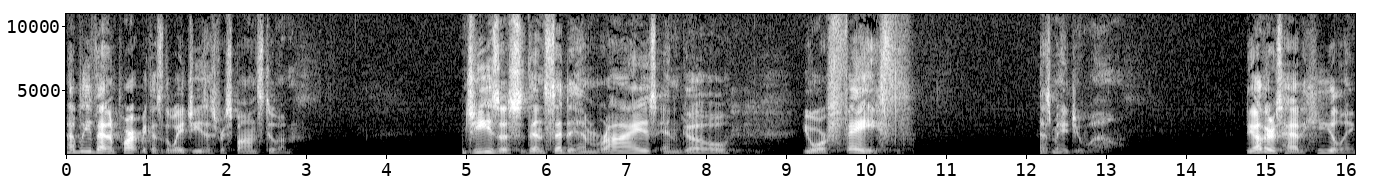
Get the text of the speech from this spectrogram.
I believe that in part because of the way Jesus responds to him. Jesus then said to him, Rise and go, your faith has made you well. The others had healing,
